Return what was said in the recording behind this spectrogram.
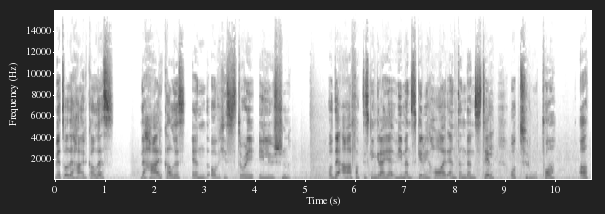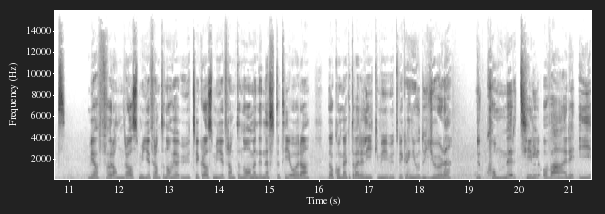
Vet du hva det her kalles? Det her kalles end of history illusion. Og det er faktisk en greie. Vi mennesker vi har en tendens til å tro på at vi har forandra oss mye fram til nå, vi har utvikla oss mye fram til nå, men de neste ti åra kommer jeg ikke til å være like mye utvikling. Jo, du gjør det. Du kommer til å være i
